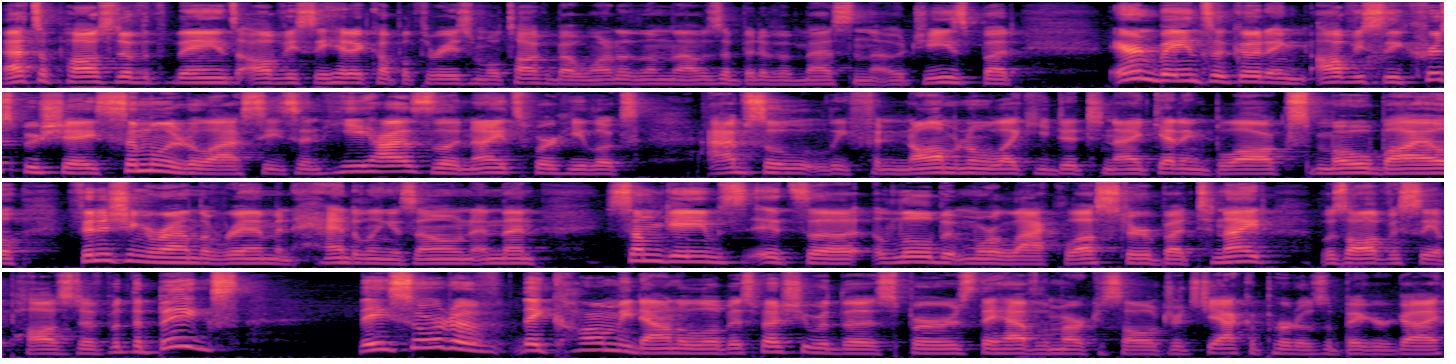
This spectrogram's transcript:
that's a positive with Baynes. Obviously, hit a couple threes, and we'll talk about one of them. That was a bit of a mess in the OGs, but Aron Baynes looked good, and obviously Chris Boucher, similar to last season, he has the nights where he looks absolutely phenomenal, like he did tonight, getting blocks, mobile, finishing around the rim, and handling his own, and then some games it's a, a little bit more lackluster, but tonight was obviously a positive. But the bigs, they sort of they calm me down a little bit, especially with the Spurs. They have LaMarcus Aldridge. Jakob Poeltl's a bigger guy.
